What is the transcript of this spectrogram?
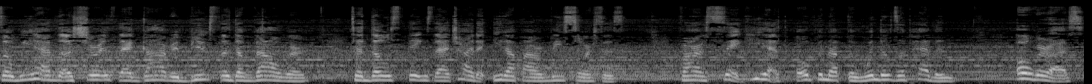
So we have the assurance that God rebukes the devourer to those things that try to eat up our resources. For our sake, he has opened up the windows of heaven over us.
